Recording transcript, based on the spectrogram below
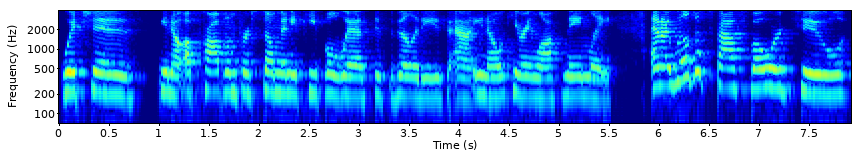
which is you know a problem for so many people with disabilities uh, you know hearing loss namely and i will just fast forward to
